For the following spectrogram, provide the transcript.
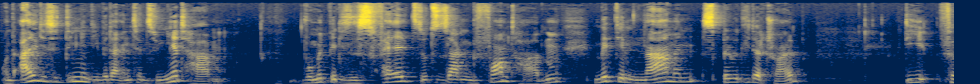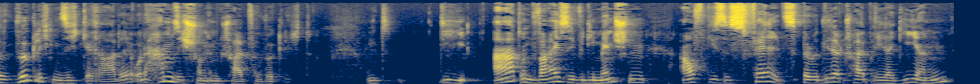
Und all diese Dinge, die wir da intentioniert haben, womit wir dieses Feld sozusagen geformt haben, mit dem Namen Spirit Leader Tribe, die verwirklichen sich gerade oder haben sich schon im Tribe verwirklicht. Und die Art und Weise, wie die Menschen auf dieses Feld Spirit Leader Tribe reagieren,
